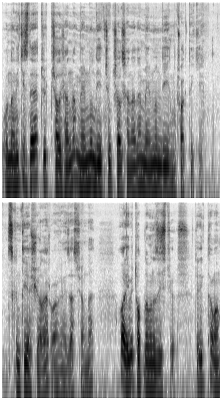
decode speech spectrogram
Onların ikisi de Türk çalışandan memnun değil. Türk çalışanlardan memnun değil mutfaktaki. Sıkıntı yaşıyorlar organizasyonda. Orayı bir toplamanızı istiyoruz. Dedik tamam.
